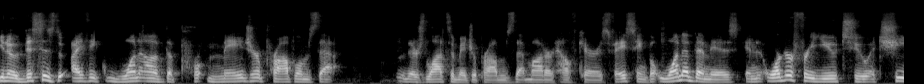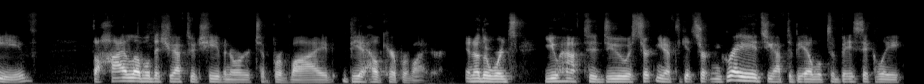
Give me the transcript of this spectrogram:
you know, this is, I think, one of the major problems that there's lots of major problems that modern healthcare is facing, but one of them is in order for you to achieve the high level that you have to achieve in order to provide, be a healthcare provider. In other words, you have to do a certain, you have to get certain grades, you have to be able to basically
